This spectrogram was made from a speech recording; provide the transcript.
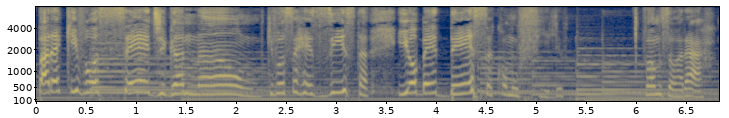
para que você diga não, que você resista e obedeça como filho. Vamos orar?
